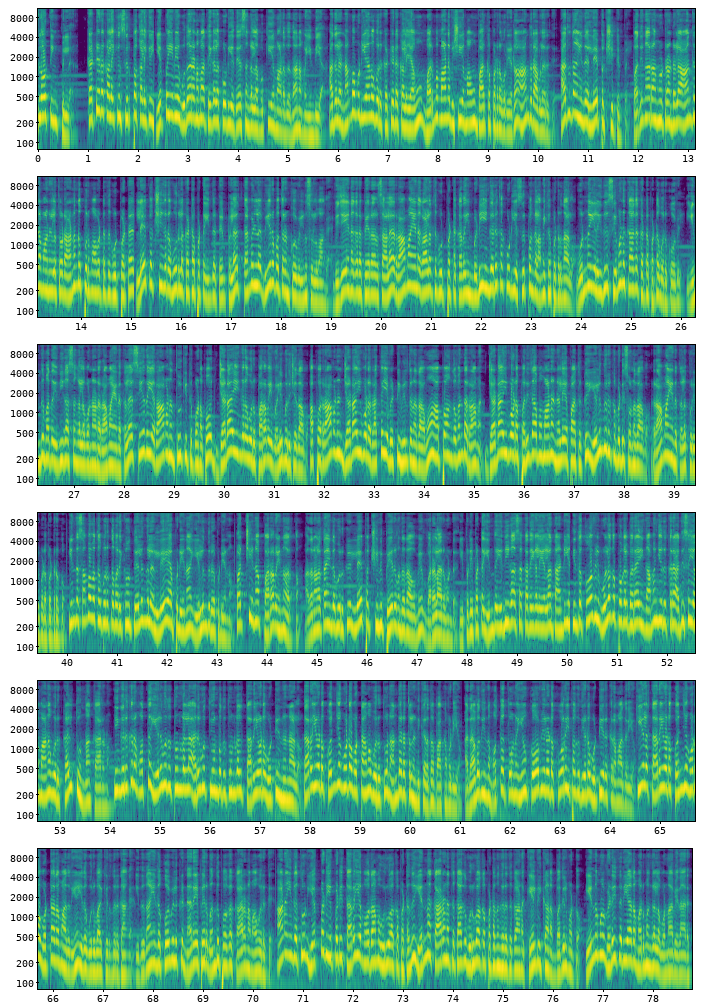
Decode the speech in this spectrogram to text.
floating pillar. கட்டிடக்கலைக்கும் சிற்பக்கலைக்கும் எப்பயுமே உதாரணமா திகழக்கூடிய தேசங்கள்ல முக்கியமானது தான் நம்ம இந்தியா. அதுல நம்ப முடியாத ஒரு கட்டிடக்கலையாவும் மர்மமான விஷயமாவும் பார்க்கப்படுற ஒரு இடம் ஆந்திராவில் இருக்கு. அதுதான் இந்த லேபக்ஷி டெம்பிள். பதினாறாம் நூற்றாண்டுல ஆந்திர மாநிலத்தோட அனந்தபூர் மாவட்டத்துக்கு உட்பட்ட லேபக்ஷிங்கிற ஊர்ல கட்டப்பட்ட இந்த டெம்பிள தமிழ்ல வீரபத்ரன் கோவில்னு சொல்லுவாங்க. விஜயநகர பேரரசால ராமாயண காலத்துக்கு உட்பட்ட கதையின்படி இங்க இருக்கக்கூடிய சிற்பங்கள் அமைக்கப்பட்டிருந்தாலும் உண்மையில் இது சிவனுக்காக கட்டப்பட்ட ஒரு கோவில். இந்து மத இதிகாசங்கள்ல ஒன்னான ராமாயணத்துல சீதையை ராவணன் தூக்கிட்டு போனப்போ ஜடாய்ங்கிற ஒரு பறவை சீதாவை வழிமறிச்சதாவும் அப்போ ராவணன் ஜடாயுவோட ரக்கையை வெட்டி வீழ்த்தினதாவும் அப்போ அங்க வந்த ராமன் ஜடாயுவோட பரிதாபமான நிலையை பார்த்துட்டு எழுந்திருக்கும்படி சொன்னதாவும் ராமாயணத்துல குறிப்பிடப்பட்டிருக்கும். இந்த சம்பவத்தை பொறுத்த வரைக்கும் தெலுங்குல லே அப்படின்னா எழுந்துரு அப்படின்னும் பட்சினா பறவைன்னு அர்த்தம். அதனால தான் இந்த ஊருக்கு லே பட்சின்னு பேர் வந்ததாகவுமே வரலாறு உண்டு. இப்படிப்பட்ட இந்த இதிகாச கதைகளை எல்லாம் தாண்டி இந்த கோவில் உலக புகழ் பெற இங்க அமைஞ்சிருக்கிற அதிசயமான ஒரு கல் தூண் தான் காரணம். இங்க இருக்கிற மொத்த எழுபது தூண்கள்ல அறுபத்தி ஒன்பது தூண்கள் தரையோட ஒட்டி நின்னாலும் தரையோட கொஞ்சம் கூட ஒட்டாம ஒரு தூண் அந்த இடத்துல நிக்கிறத பார்க்க முடியும். அதாவது இந்த மொத்த தூணையும் கோவிலோட கூரை பகுதியோட ஒட்டி இருக்கிற மாதிரியும் கீழே தரையோட கொஞ்சம் கூட ஒட்டாத மாதிரியும் இதை உருவாக்கி இருந்திருக்காங்க இதுதான் இந்த கோவிலுக்கு நிறைய பேர் வந்து போக காரணமாகவும் இருக்கு. ஆனா இந்த தூண் எப்படி எப்படி தரைய மோதாம உருவாக்கப்பட்டது என்ன காரணத்துக்காக உருவாக்கப்பட்டதுங்கிறதுக்கான கேள்விக்கான பதில் மட்டும் என்னமோ விடை தெரியாத மர்மங்கள்ல ஒன்னாவே தான் இருக்கு.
